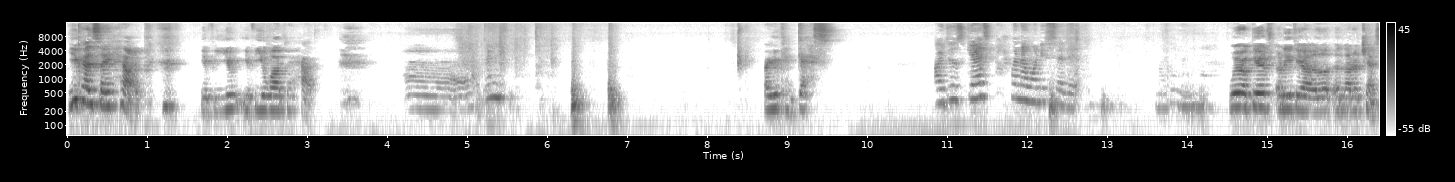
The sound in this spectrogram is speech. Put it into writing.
You can say help if you if you want to help. Or you can guess. I just guessed when I already said it. We'll give Olivia a, lo- another chance.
